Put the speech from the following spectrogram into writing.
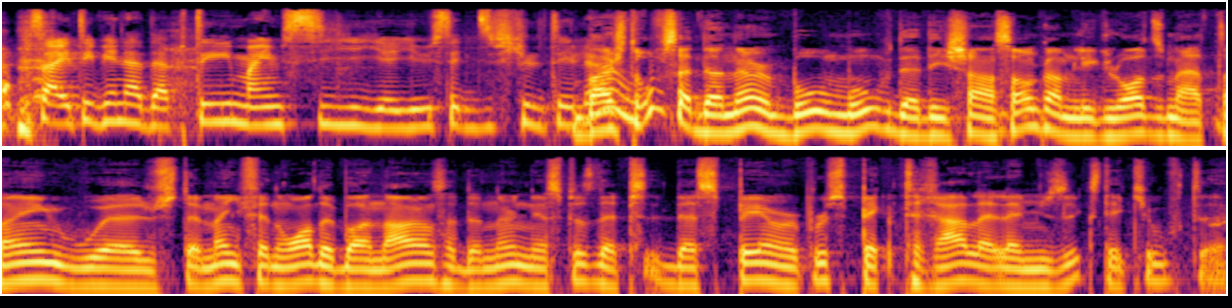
a- ça a été bien adapté, même s'il y a eu cette difficulté-là. Ben, je trouve que ça donnait un beau move de des chansons comme Les Gloires du matin où euh, justement il fait noir de bonheur. Ça donnait une espèce d'aspect un peu spectral à la musique. C'était cute. euh.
